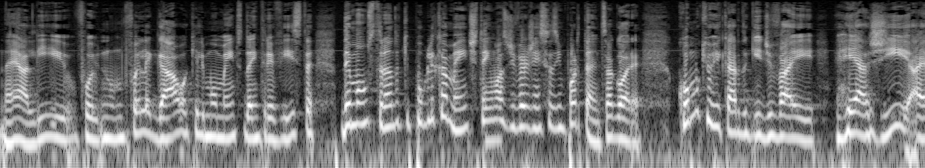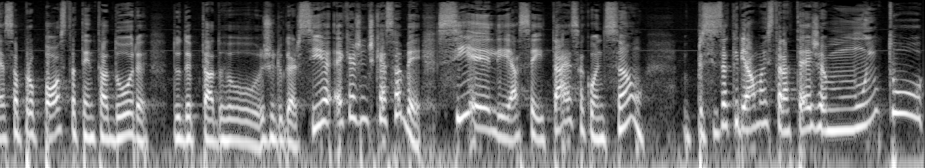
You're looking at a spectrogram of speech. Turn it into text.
né? Ali foi, não foi legal aquele momento da entrevista, demonstrando que publicamente tem umas divergências importantes. Agora, como que o Ricardo Guide vai reagir a essa proposta tentadora do deputado Júlio Garcia é que a gente quer saber. Se ele aceitar essa condição, precisa criar uma estratégia muito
